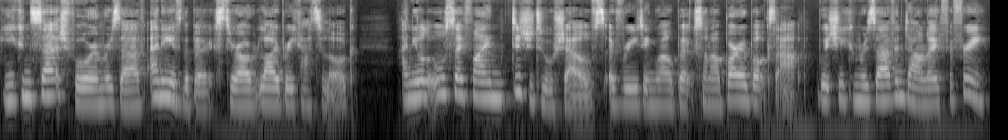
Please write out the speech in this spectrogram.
You can search for and reserve any of the books through our library catalogue. And you'll also find digital shelves of Reading Well books on our BorrowBox app, which you can reserve and download for free.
